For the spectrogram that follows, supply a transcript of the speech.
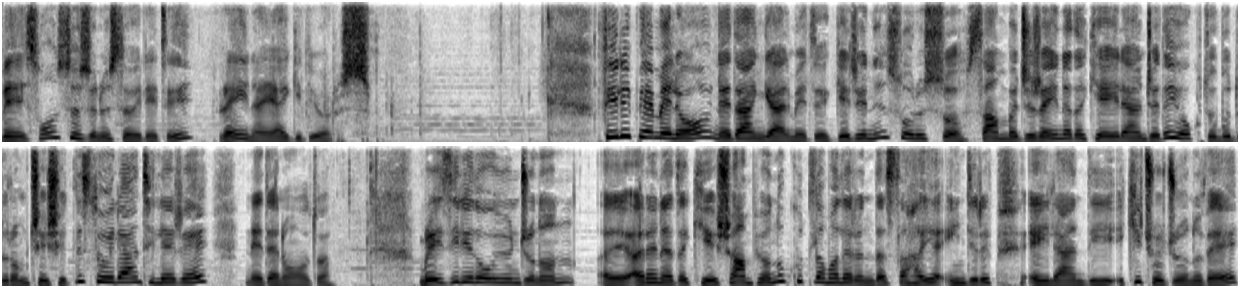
ve son sözünü söyledi. Reyna'ya gidiyoruz. Felipe Melo neden gelmedi? Gecenin sorusu Sambacı Reyna'daki eğlencede yoktu. Bu durum çeşitli söylentilere neden oldu. Brezilya'da oyuncunun e, arenadaki şampiyonluk kutlamalarında sahaya indirip eğlendiği iki çocuğunu ve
